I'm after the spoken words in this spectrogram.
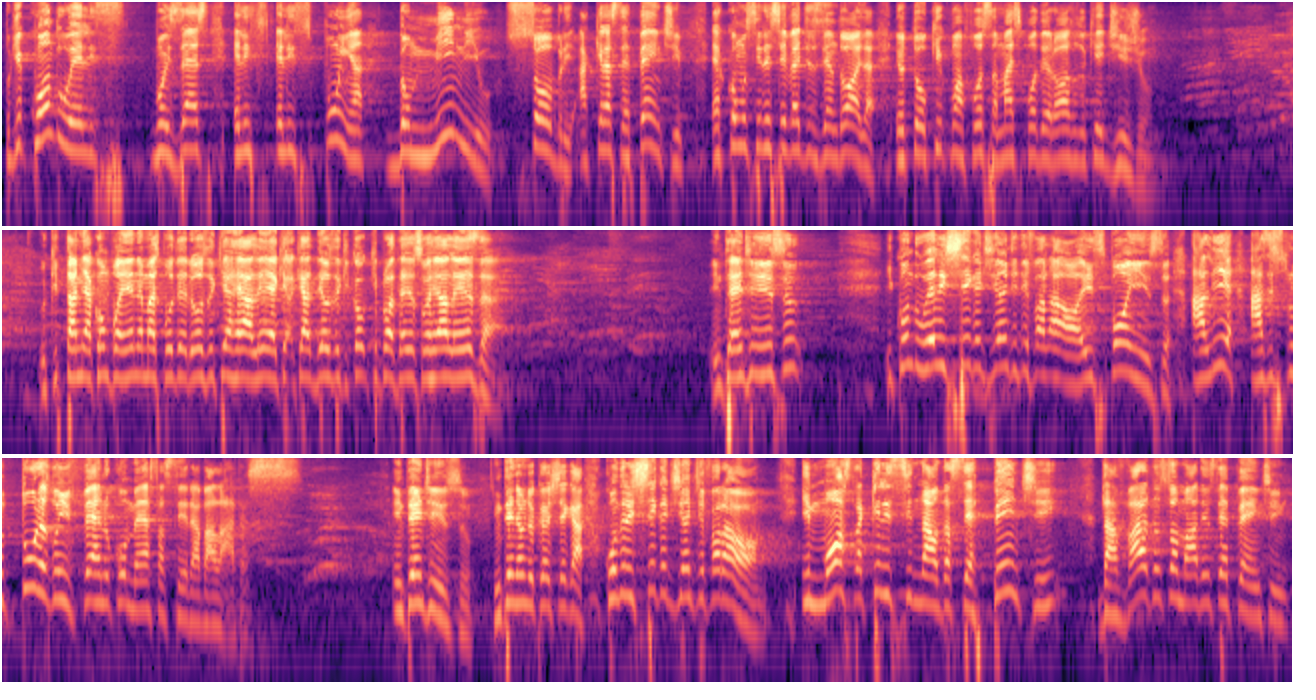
Porque quando eles Moisés ele, ele expunha domínio sobre aquela serpente, é como se ele estivesse dizendo: Olha, eu estou aqui com uma força mais poderosa do que Edígio. O que está me acompanhando é mais poderoso que a realeza, que a deusa que, que protege a sua realeza. Entende isso? E quando ele chega diante de Faraó e expõe isso, ali as estruturas do inferno começam a ser abaladas. Entende isso? Entende onde eu quero chegar? Quando ele chega diante de Faraó e mostra aquele sinal da serpente, da vara transformada em serpente,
